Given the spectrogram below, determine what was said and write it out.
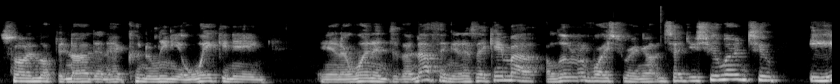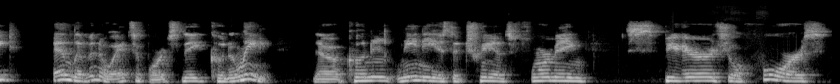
Swami Muktananda and had Kundalini awakening. And I went into the nothing. And as I came out, a little voice rang out and said, You should learn to eat and live in a way it supports the Kundalini. Now, Kundalini is the transforming spiritual force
